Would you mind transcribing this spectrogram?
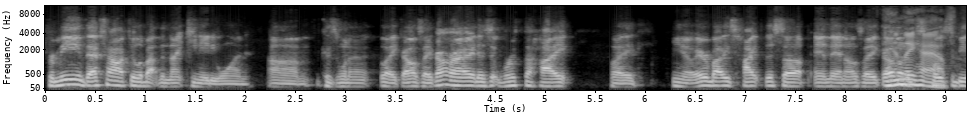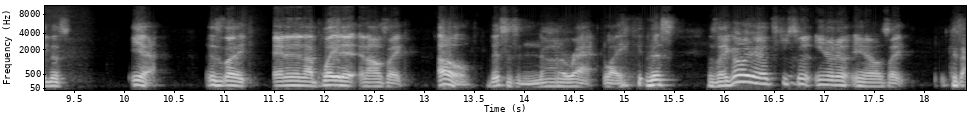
for me, that's how I feel about the 1981. Um, because when I like, I was like, all right, is it worth the hype? Like, you know, everybody's hyped this up, and then I was like, oh, and it's have. supposed to be this. Yeah, it's like, and then I played it, and I was like, oh, this is not a rat. Like this was like, oh yeah, it's just a, you know, you know, it's like because I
